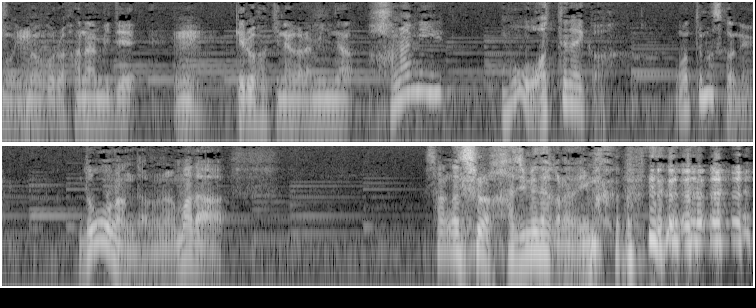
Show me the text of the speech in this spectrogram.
もう今頃花見でうん。ゲロ吐きながらみんな。花見もう終わってないか。終わってますかね。どうなんだろうな。まだ3月の初めだからね今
